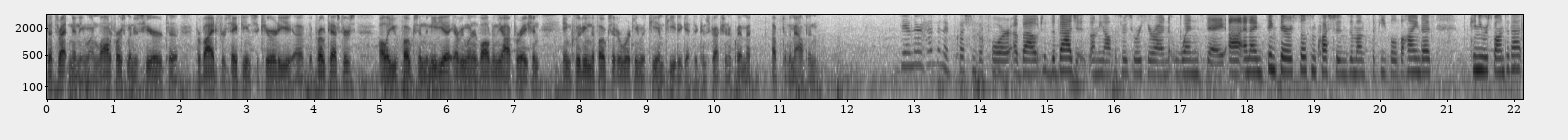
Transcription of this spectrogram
to threaten anyone. Law enforcement is here to provide for safety and security of the protesters, all of you folks in the media, everyone involved in the operation, including the folks that are working with TMT to get the construction equipment up to the mountain. Dan, there had been a question before about the badges on the officers who were here on Wednesday, uh, and I think there are still some questions amongst the people behind us. Can you respond to that?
